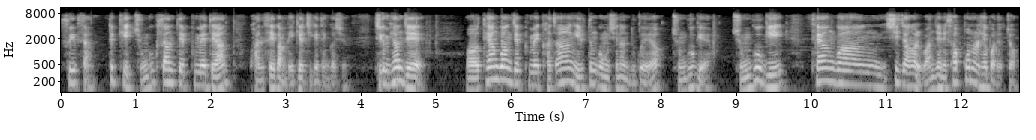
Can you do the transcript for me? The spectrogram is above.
수입산, 특히 중국산 제품에 대한 관세가 매겨지게 된 것이요. 지금 현재 어, 태양광 제품의 가장 1등 공신은 누구예요? 중국이에요. 중국이 태양광 시장을 완전히 석권을 해버렸죠.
